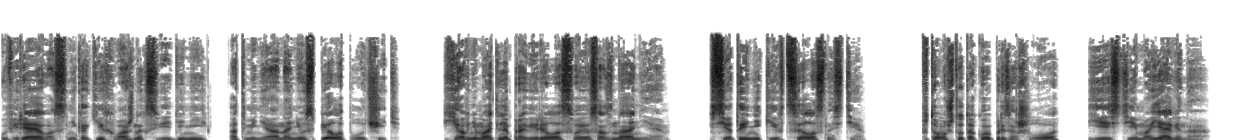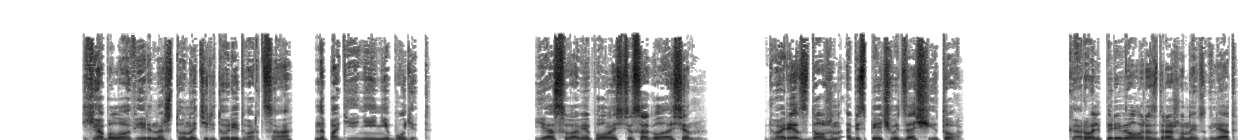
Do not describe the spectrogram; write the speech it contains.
«Уверяю вас, никаких важных сведений от меня она не успела получить. Я внимательно проверила свое сознание, все тайники в целостности. В том, что такое произошло, есть и моя вина. Я была уверена, что на территории дворца нападений не будет. Я с вами полностью согласен. Дворец должен обеспечивать защиту, Король перевел раздраженный взгляд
